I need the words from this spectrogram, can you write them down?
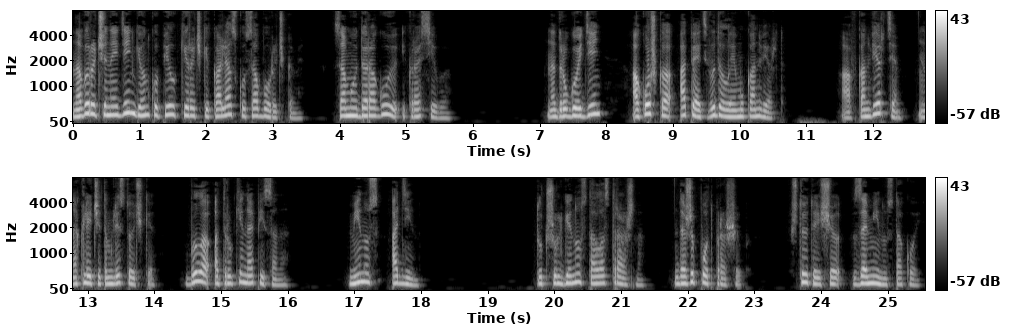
На вырученные деньги он купил Кирочке коляску с оборочками, самую дорогую и красивую. На другой день окошко опять выдало ему конверт. А в конверте, на клетчатом листочке, было от руки написано Минус один. Тут Шульгину стало страшно. Даже пот прошиб. Что это еще за минус такой?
